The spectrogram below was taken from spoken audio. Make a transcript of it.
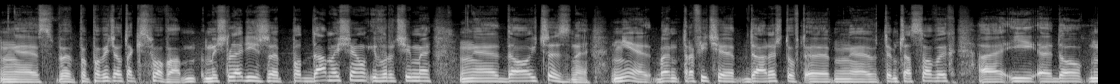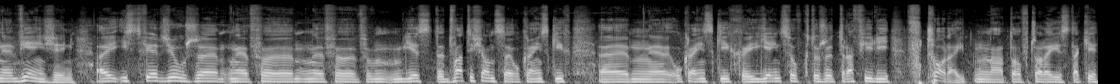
e, powiedział takie słowa. "M- Myśleli, że poddamy się i wrócimy e, do ojczyzny. Nie, traficie do aresztów tymczasowych i do więzień. I stwierdził, że w, w, w, jest 2000 ukraińskich, ukraińskich jeńców, którzy trafili wczoraj. No to wczoraj jest takie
